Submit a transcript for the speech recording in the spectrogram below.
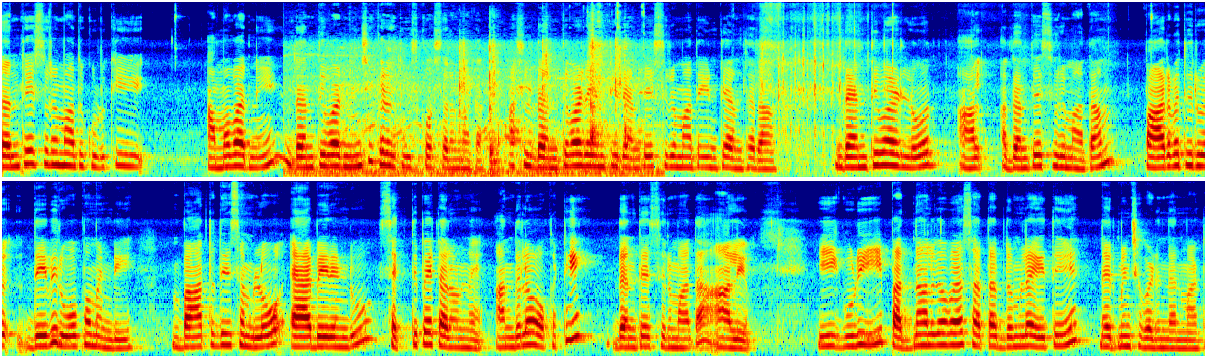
దంతేశ్వరి మాత గుడికి అమ్మవారిని దంతివాడి నుంచి ఇక్కడికి తీసుకొస్తారనమాట అసలు దంతివాడు ఏంటి దంతేశ్వరి మాత ఏంటి అంటారా? దంతివాడలో దంతేశ్వరి మాత పార్వతి రూ- దేవి రూపం అండి భారతదేశంలో యాభై రెండు శక్తిపీఠాలు ఉన్నాయి అందులో ఒకటి దంతేశ్వరి మాత ఆలయం. ఈ గుడి పద్నాలుగవ శతాబ్దంలో అయితే నిర్మించబడింది అనమాట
